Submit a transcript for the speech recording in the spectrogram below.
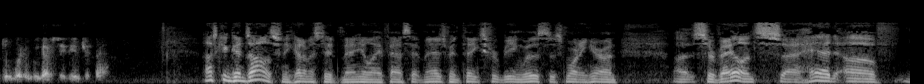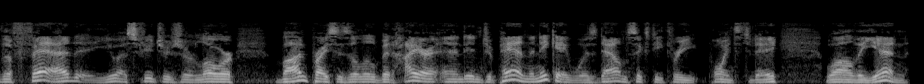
similar to what we have seen in Japan. Oscar Gonzalez, an economist at Manulife Asset Management, thanks for being with us this morning here on uh, surveillance ahead of the Fed. U.S. futures are lower, bond prices a little bit higher, and in Japan, the Nikkei was down 63 points today, while the yen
